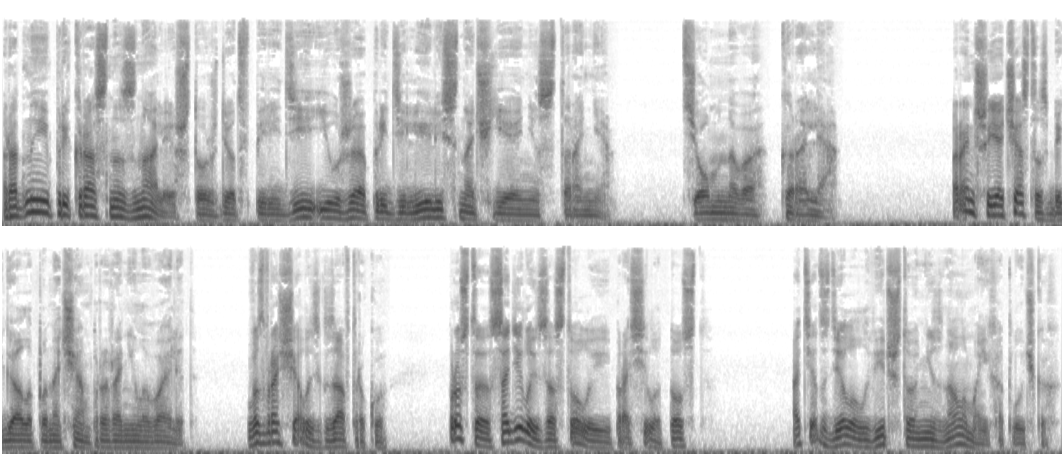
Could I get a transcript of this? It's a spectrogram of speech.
Родные прекрасно знали, что ждет впереди, и уже определились, на чьей они стороне. Темного короля. Раньше я часто сбегала по ночам, проронила Вайлет. Возвращалась к завтраку, Просто садилась за стол и просила тост. Отец сделал вид, что не знал о моих отлучках.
